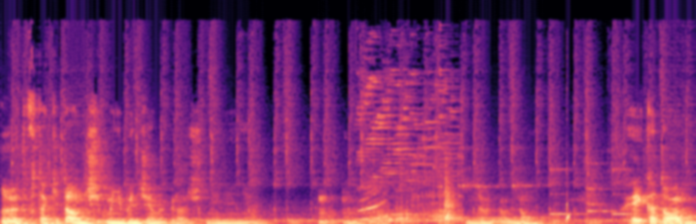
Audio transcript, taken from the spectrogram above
E, to w taki township my nie będziemy grać. Nie, nie, nie. Mm-mm. No, no, no. Hejka Tom.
